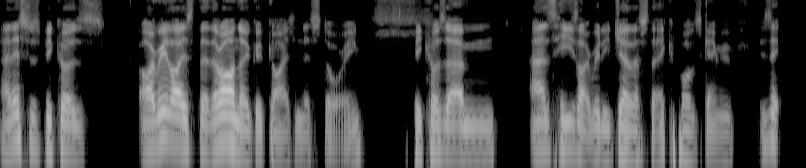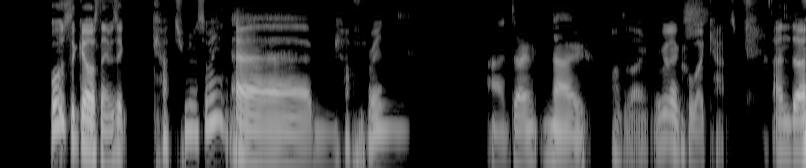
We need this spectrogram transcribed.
and this was because I realised that there are no good guys in this story, because um as he's like really jealous that Ichabod's game with is it what was the girl's name? Is it Catherine or something? um Catherine. I don't know. I don't know. We're gonna call her Cat, and uh,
